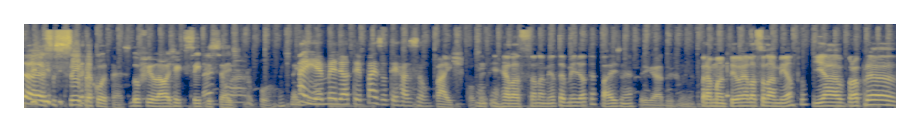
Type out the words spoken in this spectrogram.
É, isso sempre acontece. No final a gente sempre É cede. claro, pô. A gente nem Aí é melhor ter paz ou ter razão? paz, com Em relacionamento é melhor ter paz, né? Obrigado, Júnior. Pra manter o relacionamento e a própria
